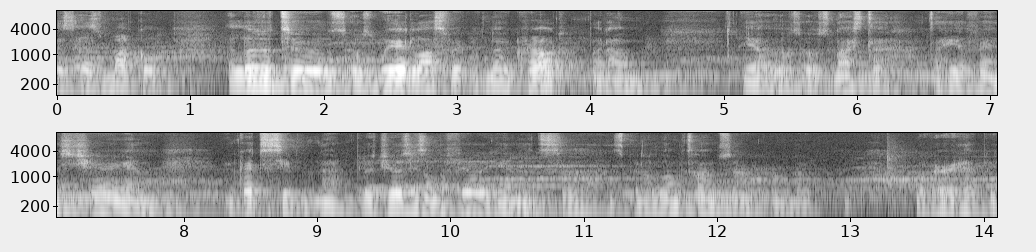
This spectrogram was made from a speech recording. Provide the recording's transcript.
As, as Michael alluded to, it was, it was weird last week with no crowd, but um, yeah, it was, it was nice to, to hear fans cheering and, and great to see you know, blue jerseys on the field again. It's uh, it's been a long time, so we're, we're very happy.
